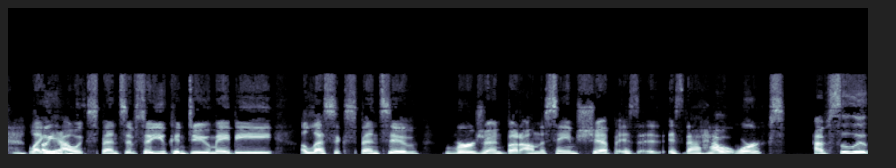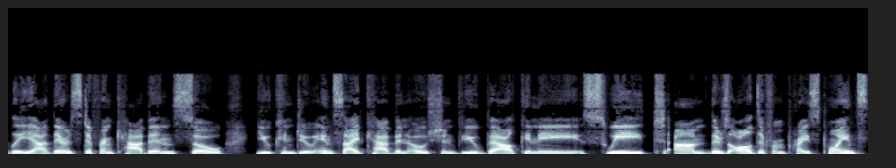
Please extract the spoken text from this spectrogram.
like Oh, yeah. how expensive so you can do maybe a less expensive version but on the same ship is is that how it works Absolutely. Yeah. There's different cabins. So you can do inside cabin, ocean view, balcony, suite. Um, there's all different price points.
